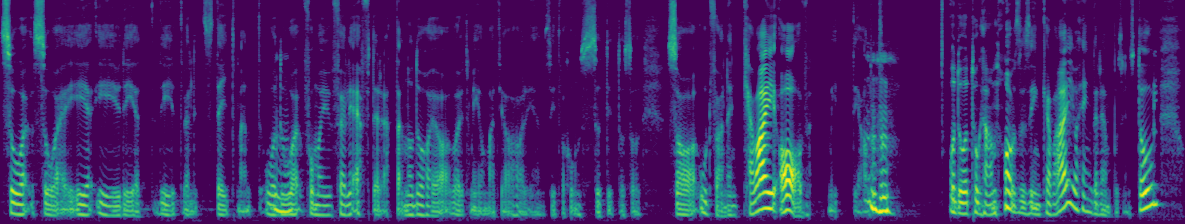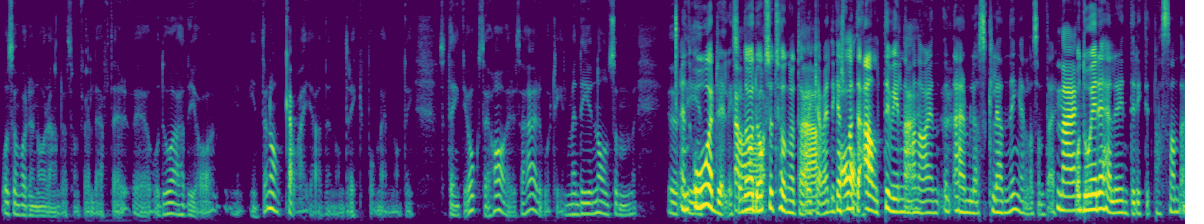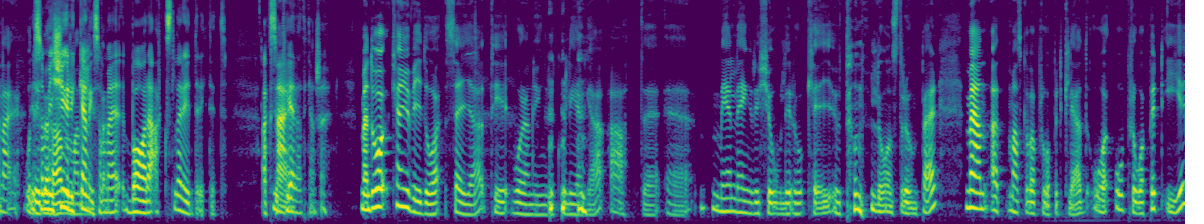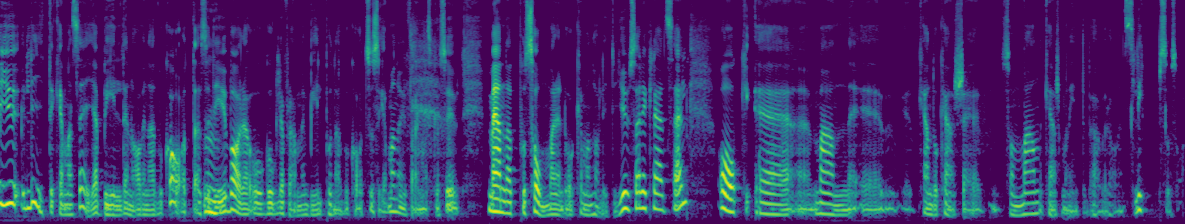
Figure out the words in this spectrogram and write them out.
så, så är, är ju det ett det är ett väldigt statement och då får man ju följa efter rätten och då har jag varit med om att jag har i en situation suttit och så sa ordföranden kavaj av mitt i allt. Och då tog han av sig sin kavaj och hängde den på sin stol. Och sen var det några andra som följde efter. Eh, Och då hade jag inte någon kavaj, jag hade någon dräkt på mig eller någonting. Så tänkte jag också, jaha, är det så här det går till? Men det är ju någon som... eh, En är- order liksom, då är du Ja. också tvungen att ta Ja, det. Det kanske man inte av. alltid vill när man Nej. har en, en ärmlös klänning eller något sånt där. Nej. Och då är det heller inte riktigt passande. Nej, och det är det som i man kyrkan liksom, med bara axlar är inte riktigt accepterat kanske. Men då kan ju vi då säga till våran yngre kollega att eh, med en längre kjol är det okej utan nylonstrumpor. Men att man ska vara propert klädd och, och propert är ju lite kan man säga bilden av en advokat. Alltså det är ju bara att googla fram en bild på en advokat så ser man ungefär hur man ska se ut. Men att på sommaren då kan man ha lite ljusare klädsel och eh, man eh, kan då kanske som man kanske man inte behöver ha en slips och så.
